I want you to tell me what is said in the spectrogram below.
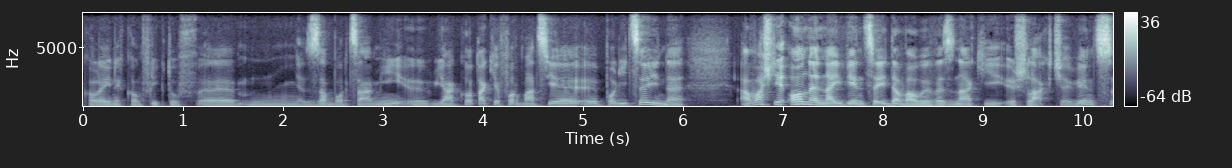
kolejnych konfliktów z zaborcami jako takie formacje policyjne. A właśnie one najwięcej dawały we znaki szlachcie, więc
